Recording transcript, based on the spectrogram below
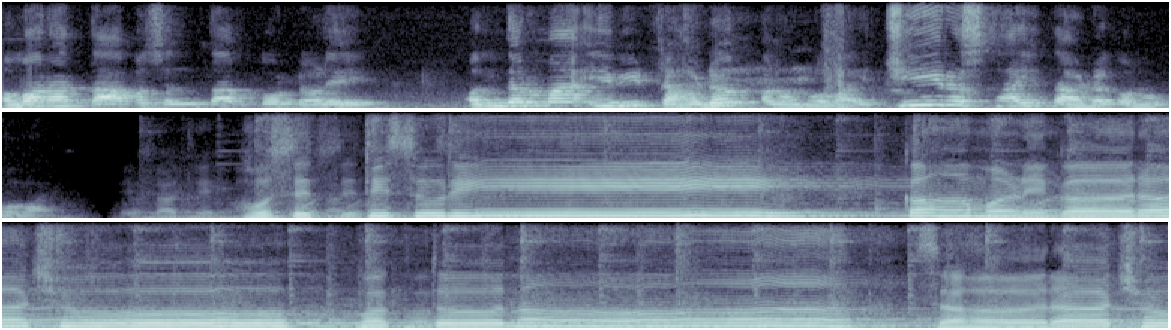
અમારા તાપ સંતાપ તો ટળે, અંદરમાં એવી ટાઢક અનુભવાય, ચિરસ્થાયી ટાઢક અનુભવાય. હો સિદ્ધિ સુરી, કામણ ગરા છો, ભક્તોના સહારા છો.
